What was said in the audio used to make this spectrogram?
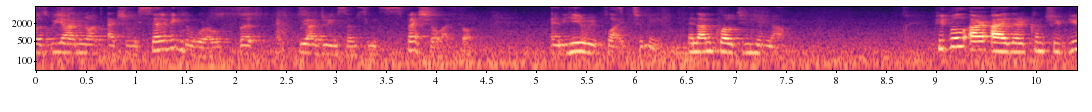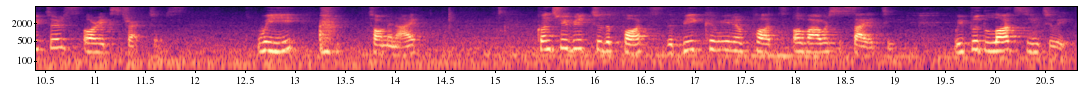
Because we are not actually saving the world, but we are doing something special, I thought. And he replied to me, and I'm quoting him now People are either contributors or extractors. We, Tom and I, contribute to the pot, the big communal pot of our society. We put lots into it.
